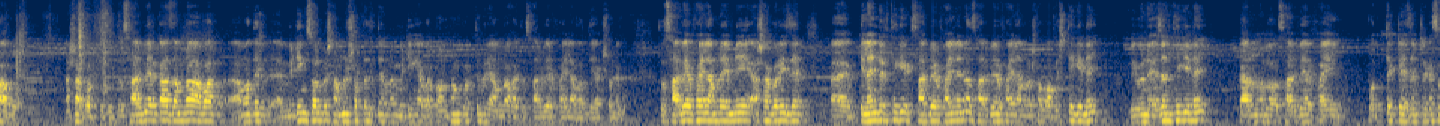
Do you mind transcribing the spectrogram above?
পাবো। আশা করতেছি। তো সার্বিয়ার কাজ আমরা আবার, আমাদের মিটিং চলবে সামনের সপ্তাহে, যদি আমরা মিটিং আবার কনফার্ম করতে পারি, আমরা হয়তো সার্বিয়ার ফাইল আবার দুই একশো নেব। তো সার্বিয়ার ফাইল আমরা এমনি আশা করি যে ক্লায়েন্টের থেকে সার্বিয়ার ফাইল নেই না, সার্বিয়ার ফাইল আমরা সব অফিস থেকে নেই, বিভিন্ন এজেন্ট থেকে নেই। কারণ হলো সার্বিয়ার ফাইল প্রত্যেকটা এজেন্টের কাছে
